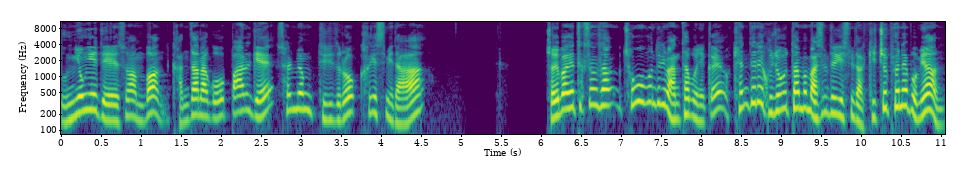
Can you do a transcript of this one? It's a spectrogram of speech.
응용에 대해서 한번 간단하고 빠르게 설명드리도록 하겠습니다. 저희 방의 특성상 초보분들이 많다 보니까요. 캔들의 구조부터 한번 말씀드리겠습니다. 기초편에 보면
